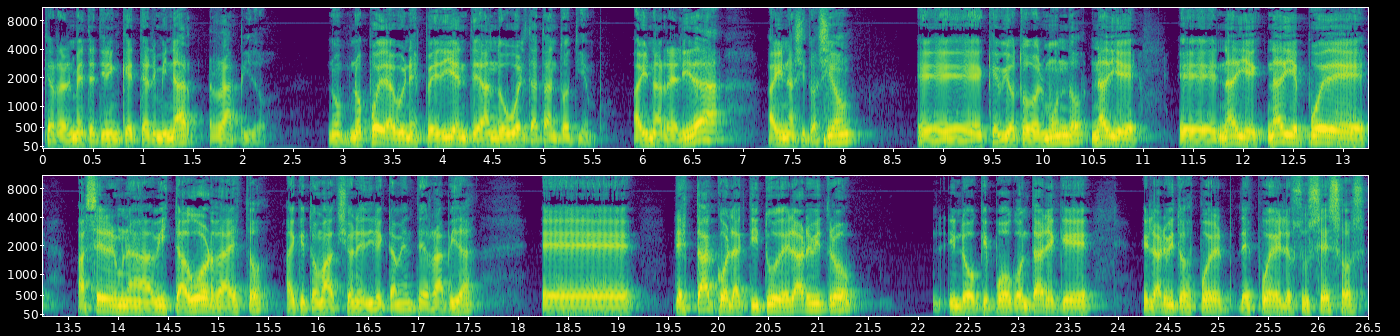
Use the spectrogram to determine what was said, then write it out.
realmente tienen que terminar rápido. No, puede haber un expediente dando vuelta tanto tiempo. Hay una realidad, hay una situación eh, que vio todo el mundo. Nadie, eh, nadie, nadie puede hacer una vista gorda a esto. Hay que tomar acciones directamente rápidas. Eh, destaco la actitud del árbitro y lo que puedo contar es que el árbitro después, después de los sucesos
